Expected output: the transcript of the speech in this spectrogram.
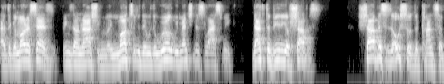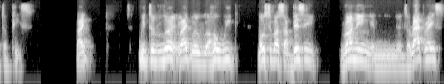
as the Gemara says, brings down Rashi, with the world, we mentioned this last week. That's the beauty of Shabbos. Shabbos is also the concept of peace, right? We to learn, right? We're a whole week. Most of us are busy running, and it's a rat race.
